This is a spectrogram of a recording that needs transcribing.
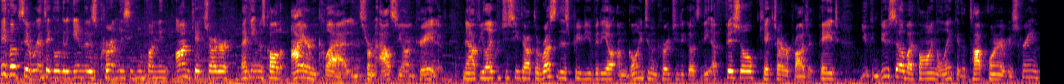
Hey folks, today we're going to take a look at a game that is currently seeking funding on Kickstarter. That game is called Ironclad, and it's from Alcyon Creative. Now, if you like what you see throughout the rest of this preview video, I'm going to encourage you to go to the official Kickstarter project page. You can do so by following the link at the top corner of your screen,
